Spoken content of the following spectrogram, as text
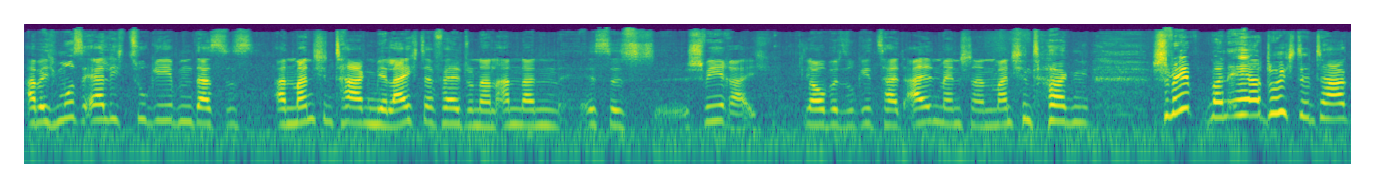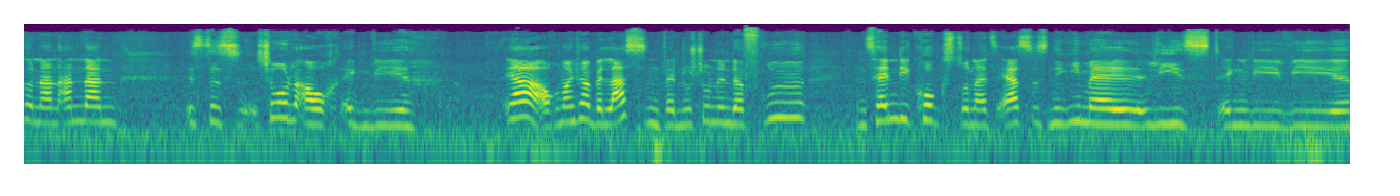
Aber ich muss ehrlich zugeben, dass es an manchen Tagen mir leichter fällt und an anderen ist es schwerer. Ich glaube, so geht es halt allen Menschen. An manchen Tagen schwebt man eher durch den Tag und an anderen ist es schon auch irgendwie, ja, auch manchmal belastend, wenn du schon in der Früh ins Handy guckst und als erstes eine E-Mail liest, irgendwie wie,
